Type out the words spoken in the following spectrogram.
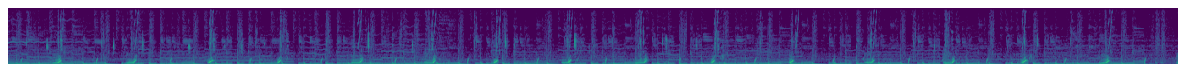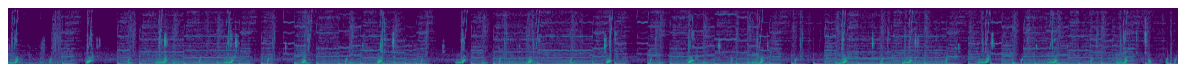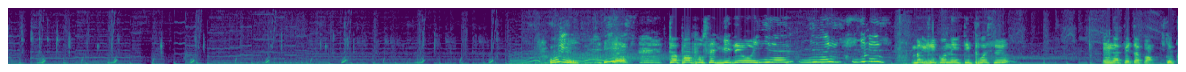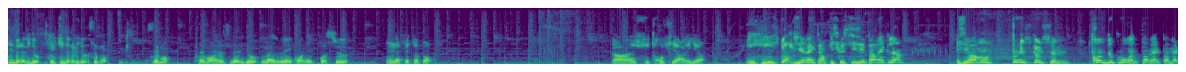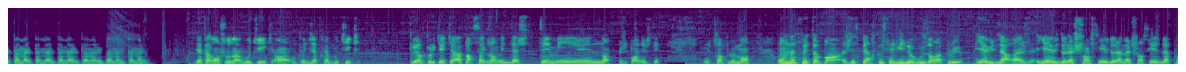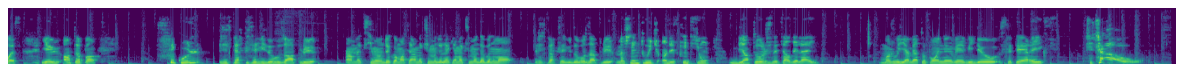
Oui Yes Top 1 pour cette vidéo Yes Yes Yes Malgré qu'on a été poisseux, on a fait top 1. C'est le titre de la vidéo. C'est le titre de la vidéo. C'est bon. C'est bon. C'est bon, je la vidéo. Malgré qu'on est poisseux, on a fait top 1. Ah, je suis trop fier, les gars. J'espère que j'ai rec, hein, puisque si j'ai pas rec, là, j'ai vraiment plus que le seum. 32 couronnes, pas mal, pas mal, pas mal, pas mal, pas mal, pas mal, pas mal, pas mal. Il n'y a pas grand chose dans la boutique. Hein. On peut dire que la boutique pue un peu le caca. À part ça que j'ai envie d'acheter. Mais non, j'ai pas envie d'acheter. Tout simplement. On a fait top 1. J'espère que cette vidéo vous aura plu. Il y a eu de la rage. Il y a eu de la chance. Il y a eu de la malchance. Il y a eu de la poisse. Il y a eu un top 1. C'est cool. J'espère que cette vidéo vous aura plu. Un maximum de commentaires, un maximum de likes, un maximum d'abonnements. J'espère que cette vidéo vous a plu. Ma chaîne Twitch en description. Bientôt, je vais faire des lives moi je vous dis à bientôt pour une nouvelle vidéo. C'était RX. Ciao ciao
